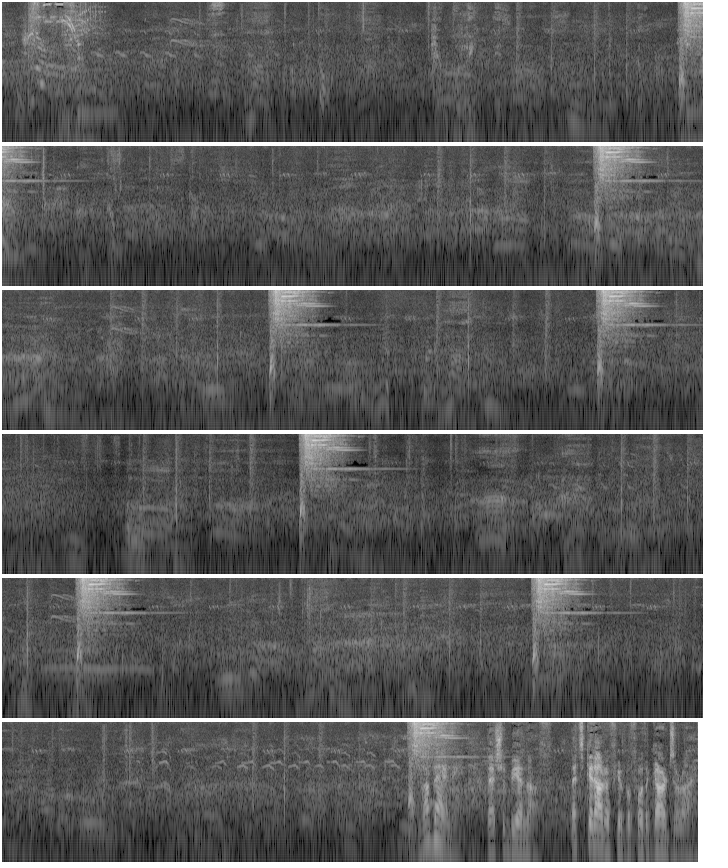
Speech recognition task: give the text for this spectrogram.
Va bene. That should be enough. Let's get out of here before the guards arrive.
